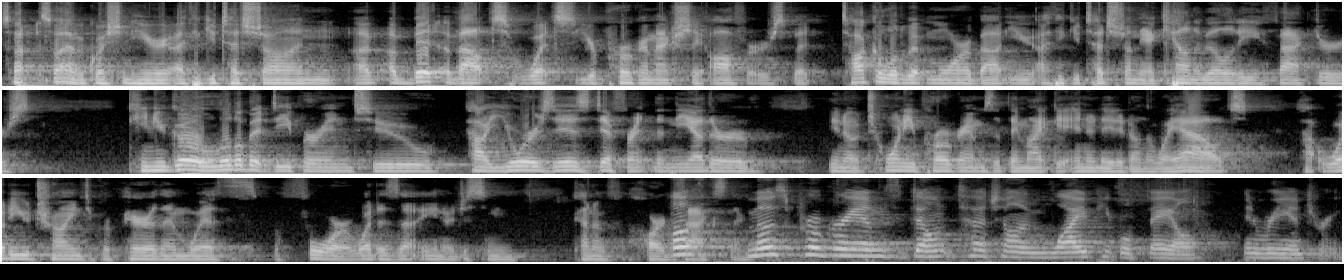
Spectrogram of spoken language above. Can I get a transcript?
So, so I have a question here. I think you touched on a, a bit about what your program actually offers, but talk a little bit more about you. I think you touched on the accountability factors. Can you go a little bit deeper into how yours is different than the other, you know, 20 programs that they might get inundated on the way out? How, what are you trying to prepare them with before? What is that, you know, just some kind of hard facts there? most programs don't touch on why people fail in reentry.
